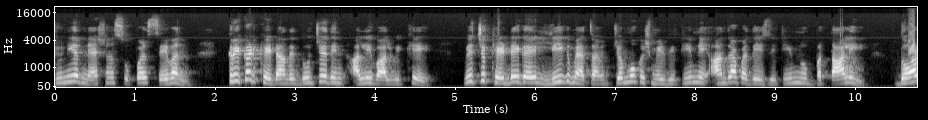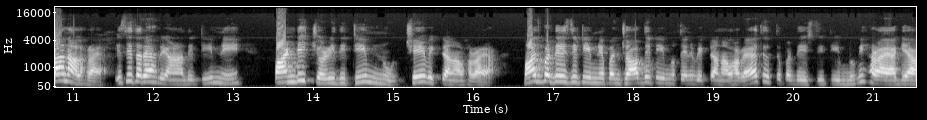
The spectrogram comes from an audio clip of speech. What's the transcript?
ਜੂਨੀਅਰ ਨੈਸ਼ਨਲ ਸੁਪਰ 7 ਕ੍ਰਿਕਟ ਖੇਡਾਂ ਦੇ ਦੂਜੇ ਦਿਨ ਅਲੀਵਾਲ ਵਿਖੇ ਵਿੱਚ ਖੇਡੇ ਗਏ ਲੀਗ ਮੈਚਾਂ ਵਿੱਚ ਜੰਮੂ ਕਸ਼ਮੀਰ ਦੀ ਟੀਮ ਨੇ ਆਂਧਰਾ ਪ੍ਰਦੇਸ਼ ਦੀ ਟੀਮ ਨੂੰ 42 ਦੌੜਾਂ ਨਾਲ ਹਰਾਇਆ। ਇਸੇ ਤਰ੍ਹਾਂ ਹਰਿਆਣਾ ਦੀ ਟੀਮ ਨੇ ਪਾਂਡੀਚੇਰੀ ਦੀ ਟੀਮ ਨੂੰ 6 ਵਿਕਟਾਂ ਨਾਲ ਹਰਾਇਆ। ਮੱਧ ਪ੍ਰਦੇਸ਼ ਦੀ ਟੀਮ ਨੇ ਪੰਜਾਬ ਦੀ ਟੀਮ ਨੂੰ 3 ਵਿਕਟਾਂ ਨਾਲ ਹਰਾਇਆ ਤੇ ਉੱਤਰ ਪ੍ਰਦੇਸ਼ ਦੀ ਟੀਮ ਨੂੰ ਵੀ ਹਰਾਇਆ ਗਿਆ।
